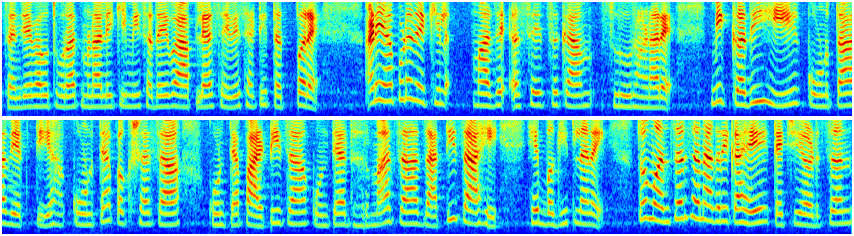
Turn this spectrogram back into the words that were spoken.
संजय भाऊ थोरात म्हणाले की मी सदैव आपल्या सेवेसाठी तत्पर आहे आणि यापुढे देखील माझे असेच काम सुरू राहणार आहे. मी कधीही कोणता व्यक्ती हा कोणत्या पक्षाचा कोणत्या पार्टीचा कोणत्या धर्माचा जातीचा आहे हे बघितलं नाही. तो मनसरचा नागरिक आहे त्याची अडचण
